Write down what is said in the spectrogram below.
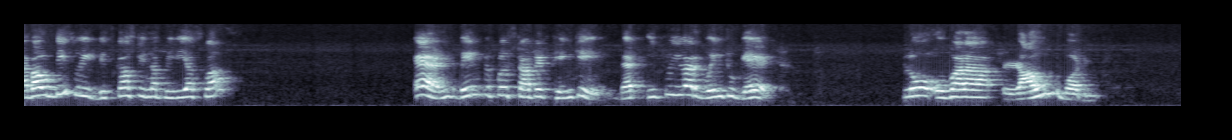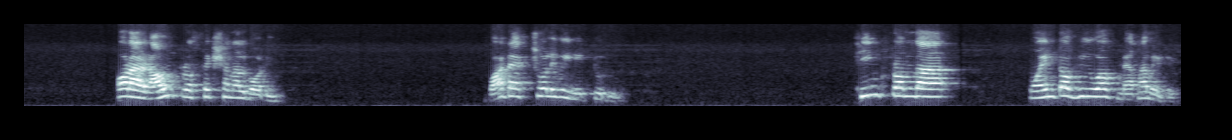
About this we discussed in the previous class. And then people started thinking that if you are going to get flow over a round body or a round cross-sectional body, what actually we need to do? Think from the point of view of mathematics.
